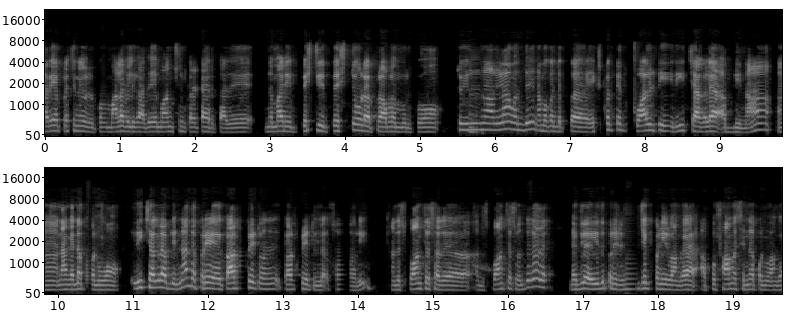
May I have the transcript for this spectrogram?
நிறைய பிரச்சனைகள் இருக்கும். மழை விழுகாது மான்சூன் கரெக்டா இருக்காது. இந்த மாதிரி பெஸ்ட் பெஸ்டோட ப்ராப்ளம் இருக்கும். ஸோ இதனாலலாம் வந்து நமக்கு அந்த எக்ஸ்பெக்டட் குவாலிட்டி ரீச் ஆகல அப்படின்னா நாங்க என்ன பண்ணுவோம்? ரீச் ஆகல அப்படின்னா அந்த கார்பரேட் வந்து கார்பரேட் இல்ல சாரி அந்த ஸ்பான்சர்ஸ் அதை அந்த ஸ்பான்சர்ஸ் வந்து நெக்ல இது பண்ணி ரிஜெக்ட் பண்ணிடுவாங்க அப்போ ஃபார்மர்ஸ் என்ன பண்ணுவாங்க?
